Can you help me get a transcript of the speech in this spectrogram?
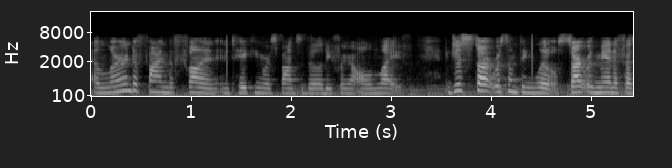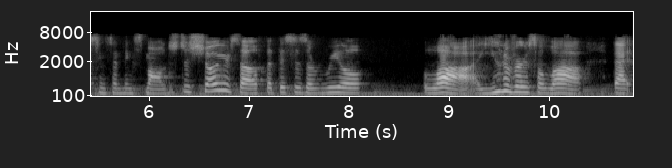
and learn to find the fun in taking responsibility for your own life. And just start with something little. Start with manifesting something small just to show yourself that this is a real law, a universal law that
